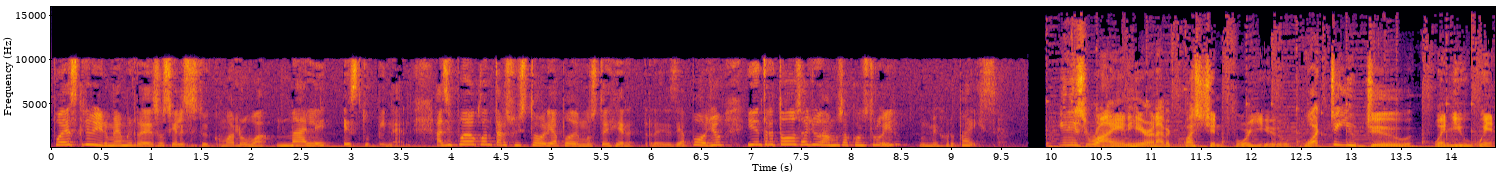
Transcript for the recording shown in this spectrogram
puede escribirme a mis redes sociales, estoy como arroba maleestupinan. Así puedo contar su historia, podemos tejer redes de apoyo y entre todos ayudamos a construir un mejor país. It is Ryan here, and I have a question for you. What do you do when you win?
